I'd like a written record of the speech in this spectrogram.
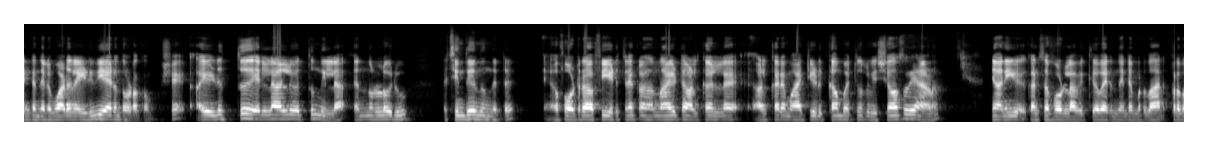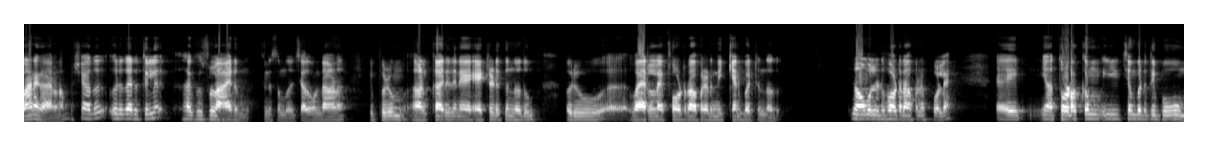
എന്റെ നിലപാടുകൾ എഴുതിയായിരുന്നു തുടക്കം. പക്ഷെ ആ എഴുത്ത് എല്ലാവരിലും എത്തുന്നില്ല എന്നുള്ള ഒരു ചിന്തയിൽ നിന്നിട്ട് ഫോട്ടോഗ്രാഫി എഴുത്തിനേക്കാൾ നന്നായിട്ട് ആൾക്കാരിലെ ആൾക്കാരെ മാറ്റിയെടുക്കാൻ പറ്റുന്ന ഒരു വിശ്വാസതയാണ് ഞാൻ ഈ കൺസെപ്റ്റ് വരുന്നതിന്റെ പ്രധാന പ്രധാന കാരണം. പക്ഷേ അത് ഒരു തരത്തിൽ സക്സസ്ഫുൾ ആയിരുന്നു എന്നെ സംബന്ധിച്ച്. അതുകൊണ്ടാണ് ഇപ്പോഴും ആൾക്കാർ ഇതിനെ ഏറ്റെടുക്കുന്നതും ഒരു വൈറലായി ഫോട്ടോഗ്രാഫറായിട്ട് നിൽക്കാൻ പറ്റുന്നത്. നോർമൽ ഒരു ഫോട്ടോഗ്രാഫറെ പോലെ ഞാൻ തുടക്കം ഈ ചെമ്പരത്തി പൂവും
